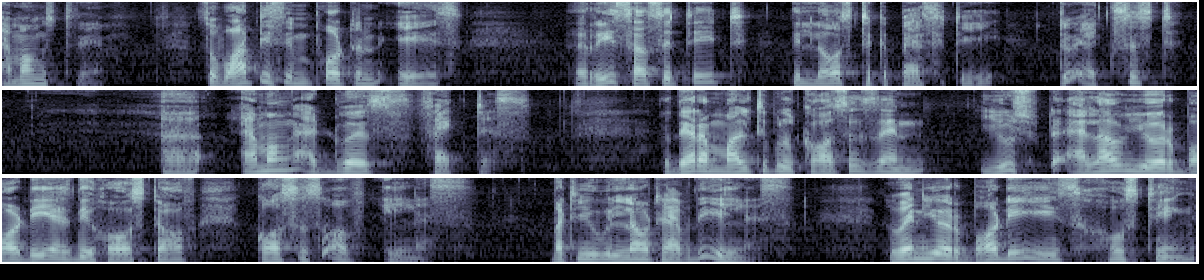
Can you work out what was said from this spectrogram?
amongst them. So, what is important is resuscitate the lost capacity to exist uh, among adverse factors. There are multiple causes, and you should allow your body as the host of causes of illness. But you will not have the illness. When your body is hosting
